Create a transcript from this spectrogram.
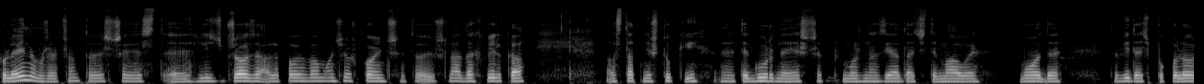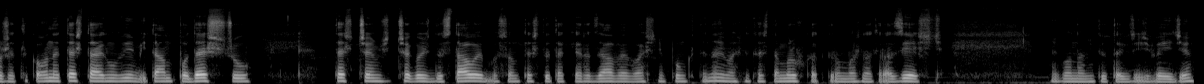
Kolejną rzeczą to jeszcze jest e, liść brzoza, ale powiem Wam, on się już kończy. To już lada chwilka. Ostatnie sztuki, e, te górne jeszcze można zjadać, te małe, młode. To widać po kolorze, tylko one też, tak jak mówiłem, i tam po deszczu też czymś, czegoś dostały, bo są też tu takie rdzawe właśnie punkty. No i właśnie to jest ta mrówka, którą można teraz jeść. Jak ona mi tutaj gdzieś wejdzie.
